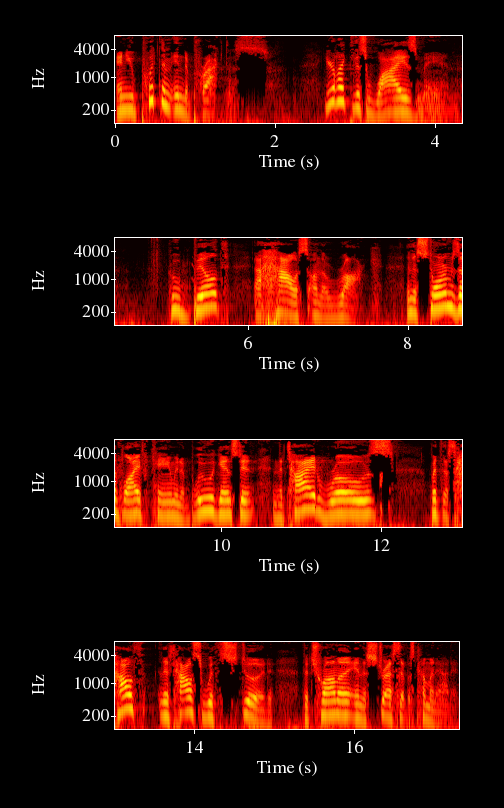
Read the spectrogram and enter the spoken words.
and you put them into practice, you're like this wise man who built a house on the rock. And the storms of life came and it blew against it, and the tide rose. But this house, this house withstood the trauma and the stress that was coming at it.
